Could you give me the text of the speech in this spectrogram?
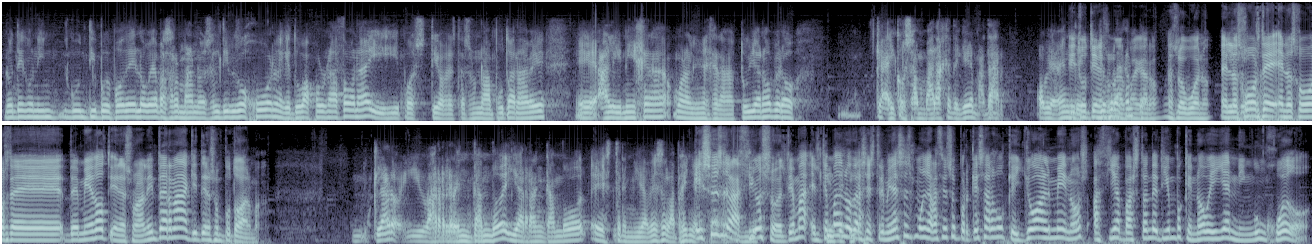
no tengo ningún tipo de poder, lo voy a pasar mal. No, es el típico juego en el que tú vas por una zona y, pues, tío, estás en una puta nave eh, alienígena, bueno, alienígena, tuya no, pero que hay cosas malas que te quieren matar, obviamente. Y tú tienes Yo, un arma, claro. Es lo bueno. En los juegos, de, en los juegos de, de miedo tienes una linterna, aquí tienes un puto arma. Claro, y vas reventando y arrancando extremidades a la peña. Eso es gracioso. El tema, el tema y de lo de las extremidades es muy gracioso porque es algo que yo al menos hacía bastante tiempo que no veía en ningún juego.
